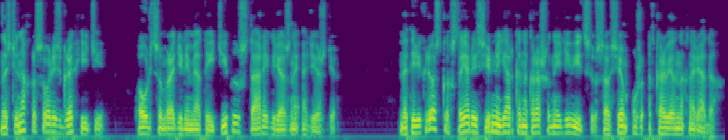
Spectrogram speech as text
На стенах красовались граффити, по улицам бродили мятые типы в старой грязной одежде. На перекрестках стояли сильно ярко накрашенные девицы в совсем уже откровенных нарядах.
